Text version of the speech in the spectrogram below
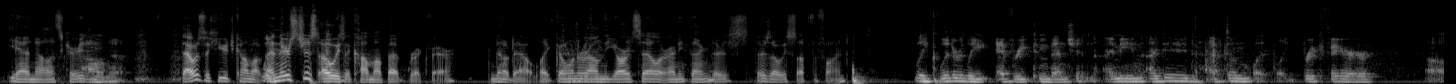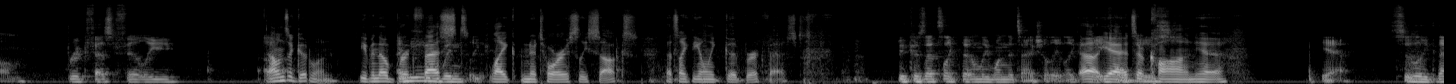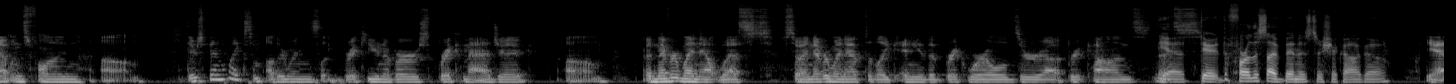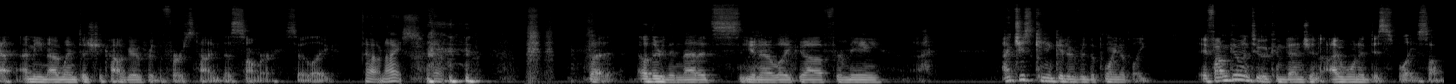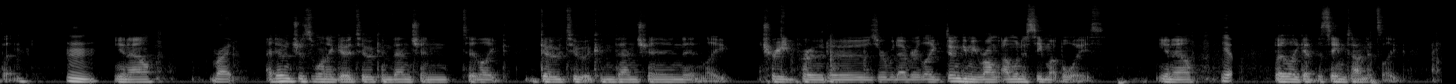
Yeah, no, that's I crazy. don't know. That was a huge come up, Like- and there's just always a come up at Brick Fair, no doubt. Like going around the yard sale or anything, there's there's always stuff to find. Like literally every convention. I mean, I did. I've done what like Brick Fair, um, Brickfest Philly. That one's a good one, even though I mean, Brickfest when, like- like notoriously sucks. That's like the only good Brickfest. because that's like the only one that's actually like. Uh, yeah, it's a con. Yeah. Yeah. So like that one's fun. Um there's been like some other ones like Brick Universe, Brick Magic. Um, I never went out west, so I never went out to like any of the Brick Worlds or uh, Brick Cons. That's, Yeah, the farthest I've been is to Chicago. yeah. I mean, I went to Chicago for the first time this summer, so like, Oh, nice. Yeah. but other than that, it's you know like uh, for me, I just can't get over the point of like, if I'm going to a convention, I want to display something. mm, You know, right. I don't just want to go to a convention to like go to a convention and like trade protos or whatever. Like, don't get me wrong, I want to see my boys, you know? Yep. But like at the same time, it's like,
